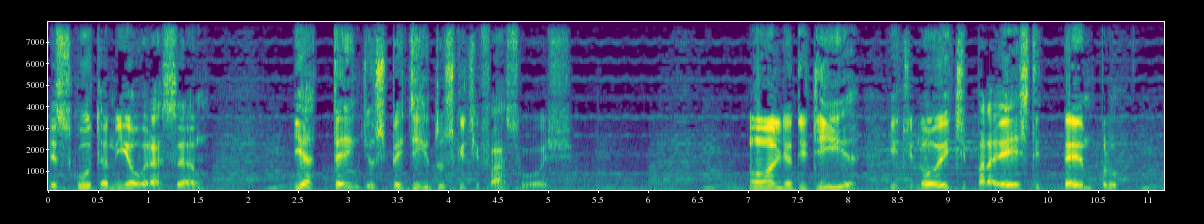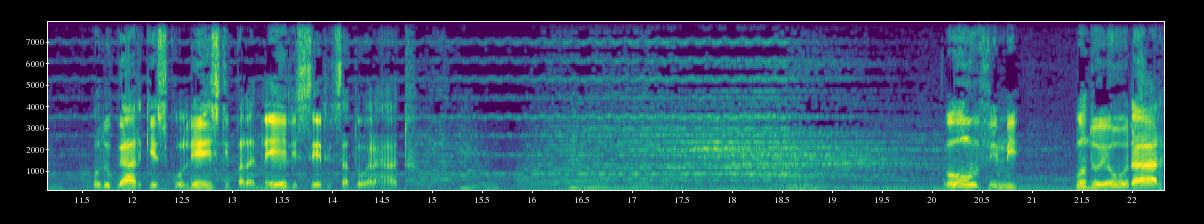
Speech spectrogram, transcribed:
Escuta minha oração e atende os pedidos que te faço hoje. Olha de dia e de noite para este templo, o lugar que escolheste para nele seres adorado. Ouve-me quando eu orar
